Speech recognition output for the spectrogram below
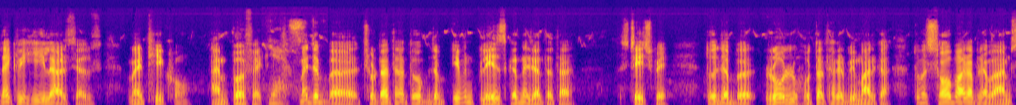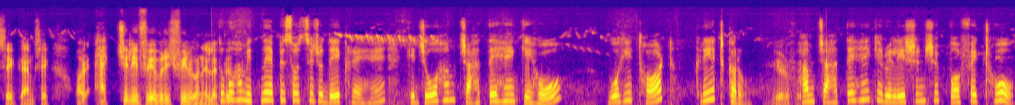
लाइक वी हील आवरसेल्व्स मैं ठीक हूँ। आई एम परफेक्ट मैं जब छोटा था तो जब इवन प्लेज करने जाता था स्टेज पे तो जब रोल होता था अगर बीमार का तो मैं सौ बार अपने आई एम सिक आई एम सिक और एक्चुअली फेवरिश फील होने लगता तो वो था। हम इतने एपिसोड से जो देख रहे हैं कि जो हम चाहते हैं कि हो वो ही थॉट क्रिएट करो। ब्यूटीफुल हम चाहते हैं कि रिलेशनशिप परफेक्ट हो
